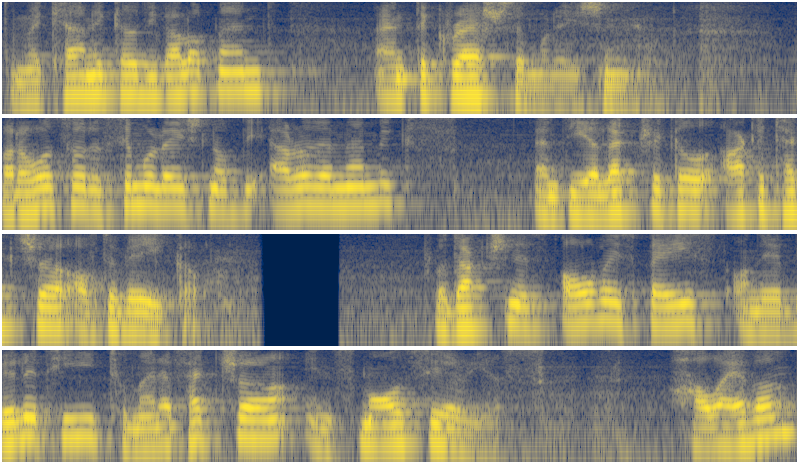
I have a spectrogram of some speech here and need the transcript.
the mechanical development, and the crash simulation, but also the simulation of the aerodynamics, and the electrical architecture of the vehicle. Production is always based on the ability to manufacture in small series. However,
